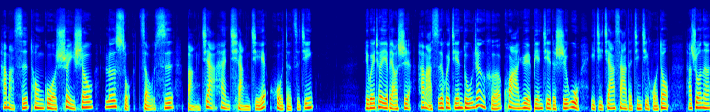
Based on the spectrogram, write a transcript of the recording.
哈马斯通过税收、勒索、走私、绑架和抢劫获得资金。”李维特也表示，哈马斯会监督任何跨越边界的事务以及加萨的经济活动。他说呢，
